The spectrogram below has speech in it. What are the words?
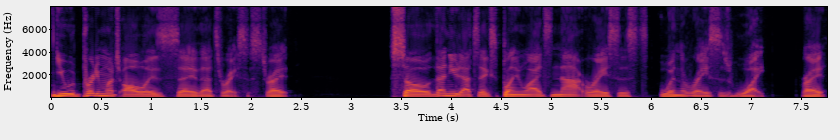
you would pretty much always say that's racist, right? So then you'd have to explain why it's not racist when the race is white, right?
